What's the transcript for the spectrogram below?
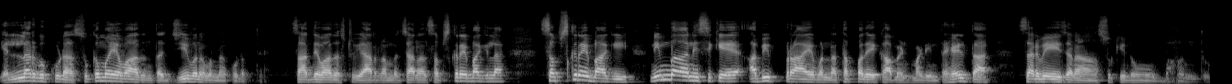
ಎಲ್ಲರಿಗೂ ಕೂಡ ಸುಖಮಯವಾದಂಥ ಜೀವನವನ್ನು ಕೊಡುತ್ತೆ. ಸಾಧ್ಯವಾದಷ್ಟು ಯಾರು ನಮ್ಮ ಚಾನಲ್ ಸಬ್ಸ್ಕ್ರೈಬ್ ಆಗಿಲ್ಲ, ಸಬ್ಸ್ಕ್ರೈಬ್ ಆಗಿ ನಿಮ್ಮ ಅನಿಸಿಕೆ, ಅಭಿಪ್ರಾಯವನ್ನು ತಪ್ಪದೇ ಕಾಮೆಂಟ್ ಮಾಡಿ ಅಂತ ಹೇಳ್ತಾ ಸರ್ವೇ ಜನ ಸುಖಿನೋ ಭವಂತು.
